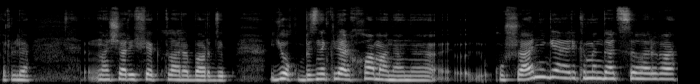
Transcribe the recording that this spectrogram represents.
төрле начар эффектлары бар дип юк безнекеләр һаман аны куша нигә рекомендацияларга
